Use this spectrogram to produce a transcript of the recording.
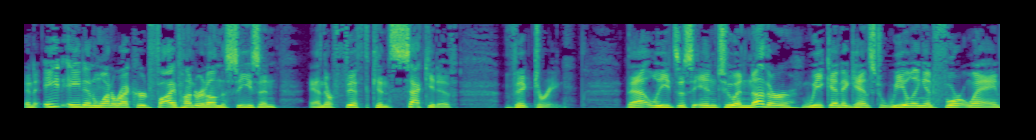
an 8-8 and 1 record, 500 on the season, and their fifth consecutive victory. That leads us into another weekend against Wheeling and Fort Wayne.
